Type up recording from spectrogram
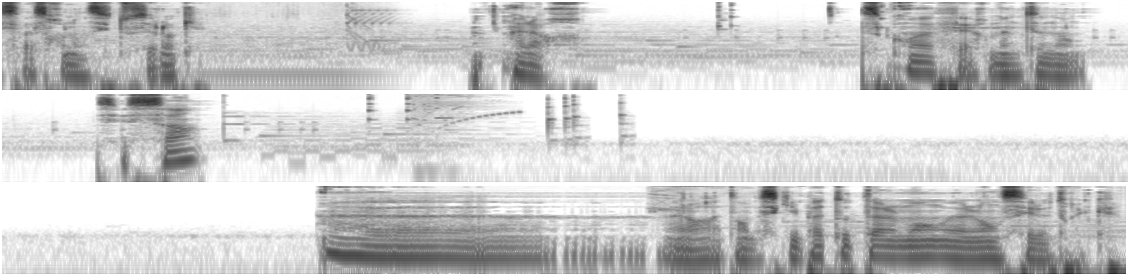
Ça va se relancer tout seul, ok. Alors, ce qu'on va faire maintenant, c'est ça. Euh... Alors attends, parce qu'il n'est pas totalement euh, lancé le truc.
